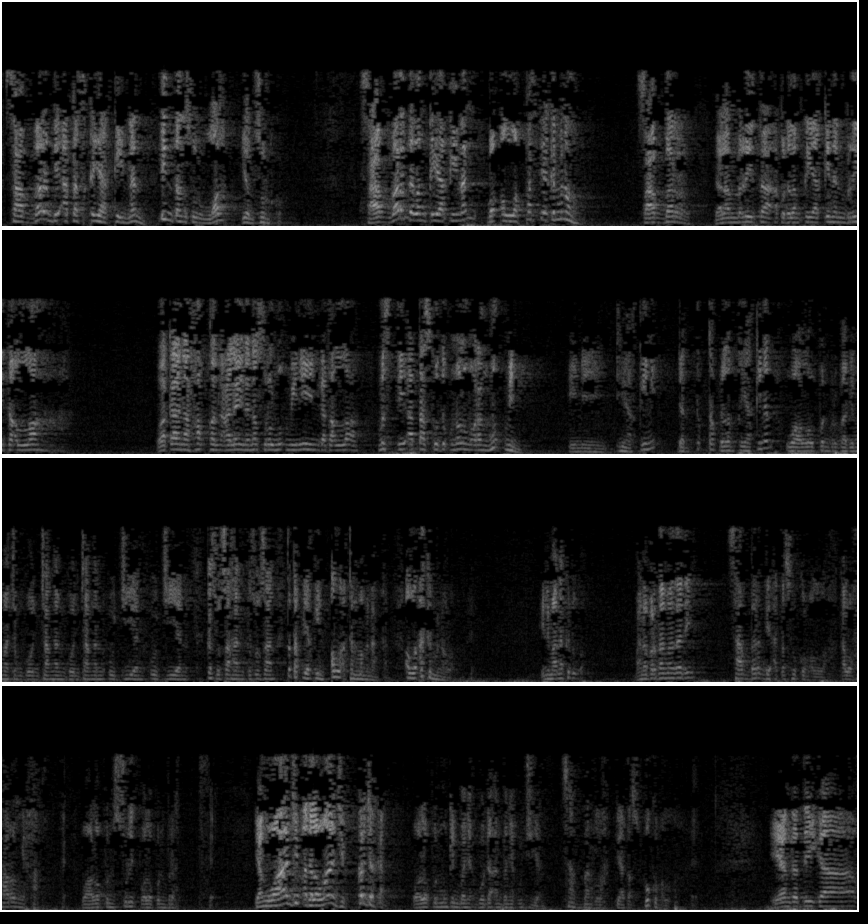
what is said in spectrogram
Sabar di atas keyakinan intan surullah yang surku. Sabar dalam keyakinan bahwa Allah pasti akan menolong. Sabar dalam berita atau dalam keyakinan berita Allah. Wa kana haqqan alaina nasrul mu'minin kata Allah mesti atas untuk menolong orang mukmin. Ini diyakini dan tetap dalam keyakinan walaupun berbagai macam goncangan-goncangan, ujian-ujian, kesusahan-kesusahan, tetap yakin Allah akan memenangkan. Allah akan menolong. Ini mana kedua. Mana pertama tadi? Sabar di atas hukum Allah. Kalau haram ya haram. Walaupun sulit, walaupun berat. Yang wajib adalah wajib. Kerjakan. Walaupun mungkin banyak godaan, banyak ujian sabarlah di atas hukum Allah. Yang ketiga,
